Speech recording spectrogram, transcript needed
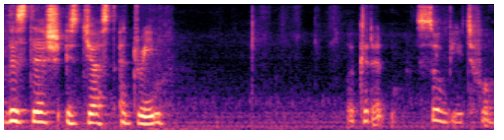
This dish is just a dream. Look at it. So beautiful.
